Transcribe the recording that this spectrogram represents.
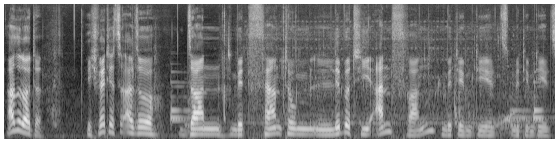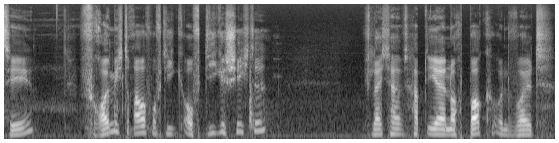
Also Leute, ich werde jetzt also dann mit Phantom Liberty anfangen, mit dem, DLC, mit dem DLC. Freue mich drauf auf die, auf die Geschichte. Vielleicht habt ihr ja noch Bock und wollt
